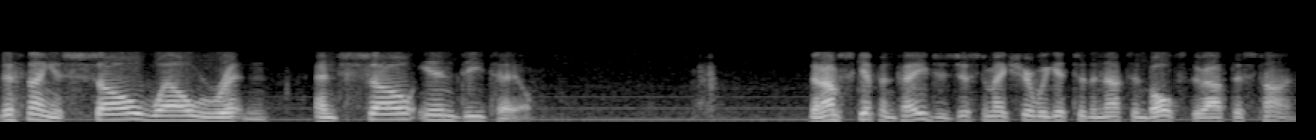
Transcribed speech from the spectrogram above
This thing is so well written and so in detail that I'm skipping pages just to make sure we get to the nuts and bolts throughout this time.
